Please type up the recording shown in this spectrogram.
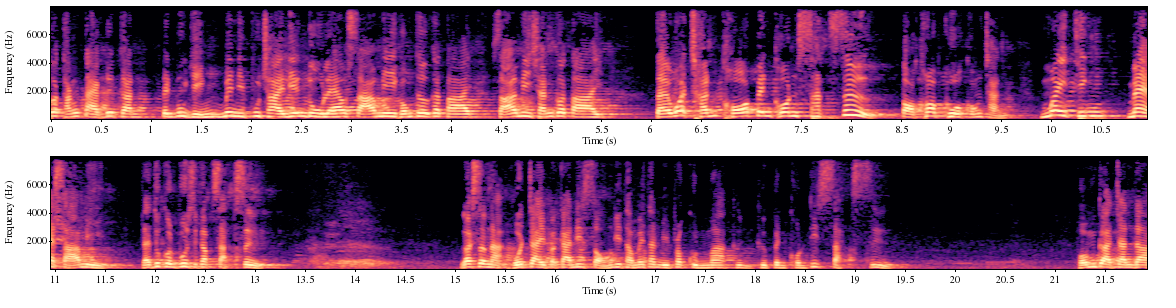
ก็ถังแตกด้วยกัน เป็นผู้หญิงไม่มีผู้ชายเลี้ยงดูแล้ว สามีของเธอก็ตาย สามีฉันก็ตาย แต่ว่าฉันขอเป็นคนสัตย์ซื่อต่อครอบครัวของฉัน ไม่ทิ้งแม่สามี แต่ทุกคนพูดสิครับสัตย์ซื่อ ลักษณะหัวใจประการที่สองที่ทำให้ท่านมีพระคุณมากขึ้น คือเป็นคนที่สัตย์ซื่อ ผมกาจันดา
